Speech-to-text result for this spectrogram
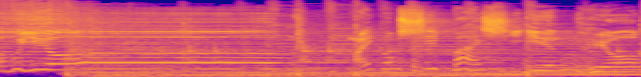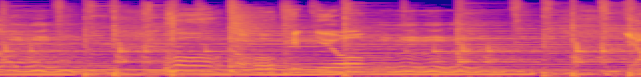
成者为勇，莫讲失败是英雄，普路平庸，也有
